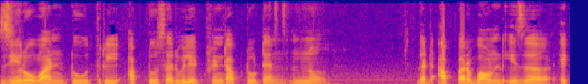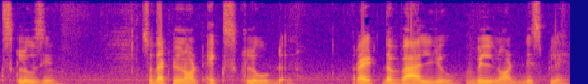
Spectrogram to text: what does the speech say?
0, 1, 2, 3, up to sir, will it print up to 10? No. That upper bound is a exclusive. So, that will not exclude, right? The value will not display.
